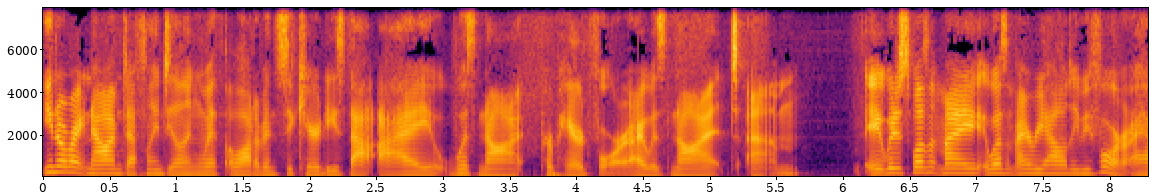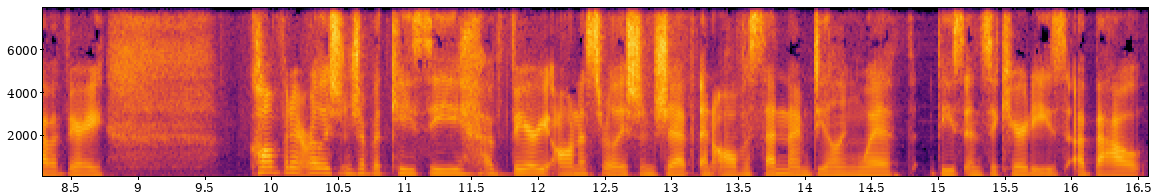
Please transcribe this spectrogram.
you know, right now I'm definitely dealing with a lot of insecurities that I was not prepared for. I was not, um, it just wasn't my, it wasn't my reality before. I have a very, confident relationship with Casey, a very honest relationship, and all of a sudden I'm dealing with these insecurities about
